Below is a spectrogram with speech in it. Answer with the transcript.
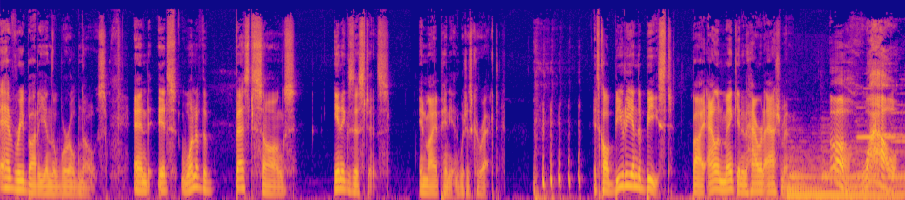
everybody in the world knows. And it's one of the best songs in existence, in my opinion, which is correct. it's called Beauty and the Beast by Alan Menken and Howard Ashman. Oh, wow.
